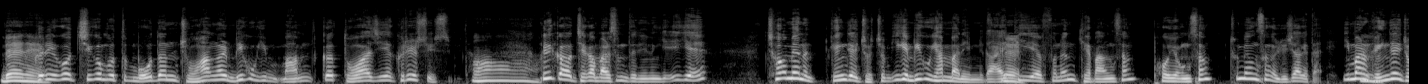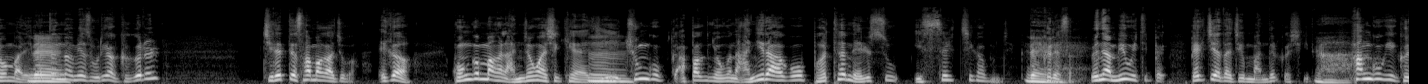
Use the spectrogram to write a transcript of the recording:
네네. 그리고 지금부터 모든 조항을 미국이 마음껏 도화지에 그릴 수 있습니다. 아. 그러니까 제가 말씀드리는 게 이게 처음에는 굉장히 좋죠. 이게 미국이 한 말입니다. IPEF는 네. 개방성, 포용성, 투명성을 유지하겠다. 이 말은 음. 굉장히 좋은 말이에요. 네. 어떤 의미에서 우리가 그거를 지렛대 삼아가지고 이거 공급망을 안정화시켜야지 음. 중국 압박용은 아니라고 버텨낼 수 있을지가 문제입니다. 네. 그래서 왜냐하면 미국이 백지에다 지금 만들 것이기 때문에 야. 한국이 그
